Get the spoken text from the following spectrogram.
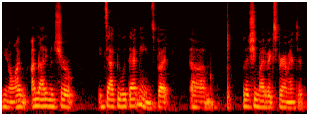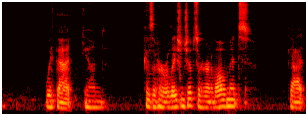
you know, I'm, I'm not even sure exactly what that means, but um, that she might have experimented with that and because of her relationships or her involvement got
